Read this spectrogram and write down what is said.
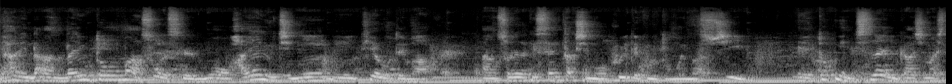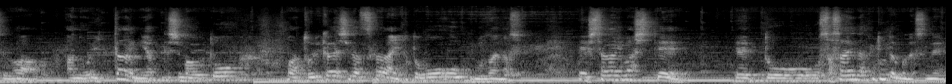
やはり何事もまあそうですけれども早いうちに手を打てばあのそれだけ選択肢も増えてくると思いますし、えー、特に知財に関しましてはあの一旦やってしまうと、まあ、取り返しがつかないことも多くございます。えー、従いましてえっと、些細なことでもですね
